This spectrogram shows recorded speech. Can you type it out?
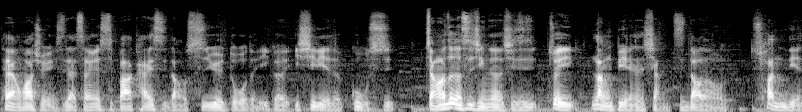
太阳化学也是在三月十八开始到四月多的一个一系列的故事。讲到这个事情呢，其实最让别人想知道的哦。串联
